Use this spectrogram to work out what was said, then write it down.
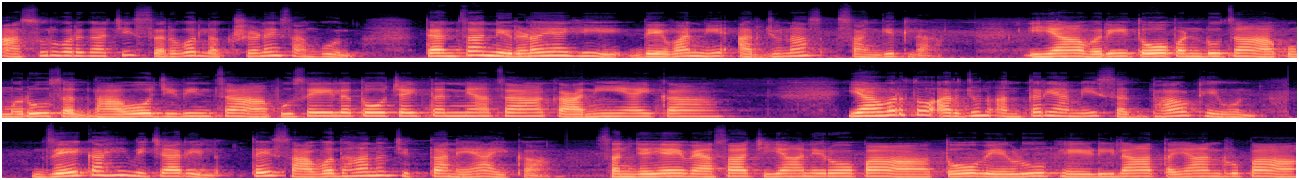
आसुर वर्गाची सर्व लक्षणे सांगून त्यांचा निर्णयही देवांनी अर्जुनास सांगितला. इयावरी तो पंडूचा कुमरू सद्भावो जीवींचा पुसेल तो चैतन्याचा कानी ऐका. यावर तो अर्जुन अंतर्यामी सद्भाव ठेवून जे काही विचारील ते सावधान चित्ताने ऐका. संजये व्यासाची या निरोपा तो वेळू फेडिला तया नृपा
